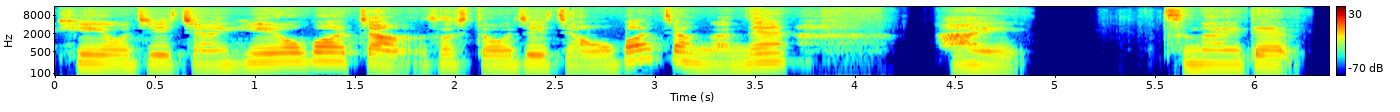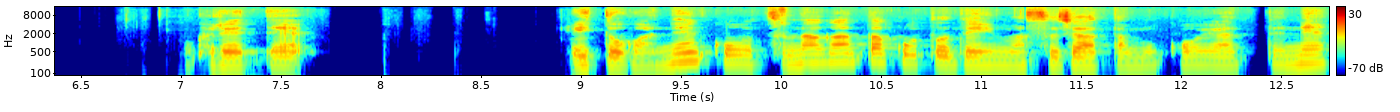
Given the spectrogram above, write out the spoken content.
ひいおじいちゃん、ひいおばあちゃん、そしておじいちゃん、おばあちゃんがね、はい、つないでくれて、糸がね、こう、つながったことで今、スジャータもこうやってね、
